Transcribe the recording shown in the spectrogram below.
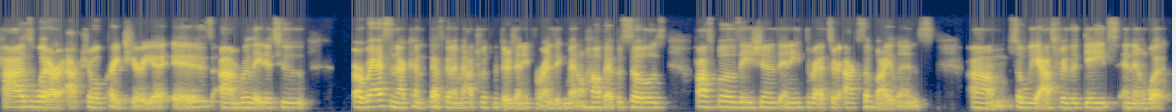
has what our actual criteria is um, related to arrest, and that can, that's going to match with if there's any forensic mental health episodes, hospitalizations, any threats or acts of violence. Um, so we ask for the dates and then what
